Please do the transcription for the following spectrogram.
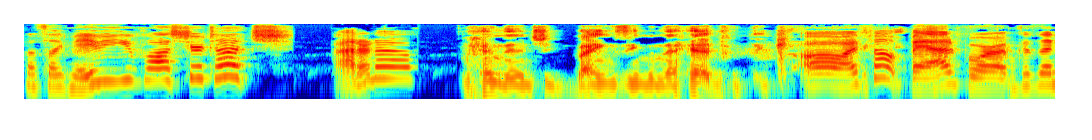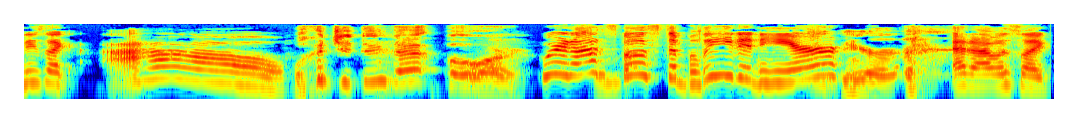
was like, maybe you've lost your touch. I don't know. and then she bangs him in the head with the. Oh, I felt bad for him because then he's like, ow. What'd you do that for? We're not And- supposed to bleed in here. Here. And I was like,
